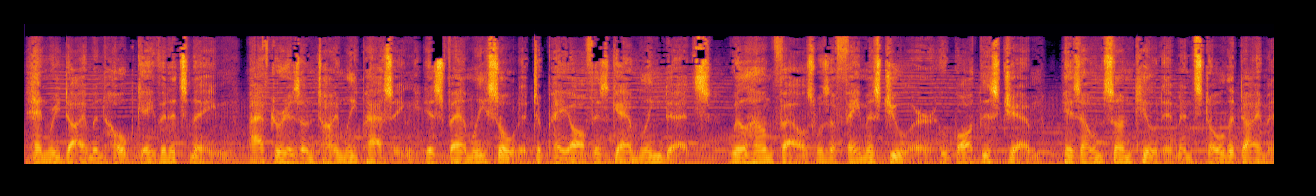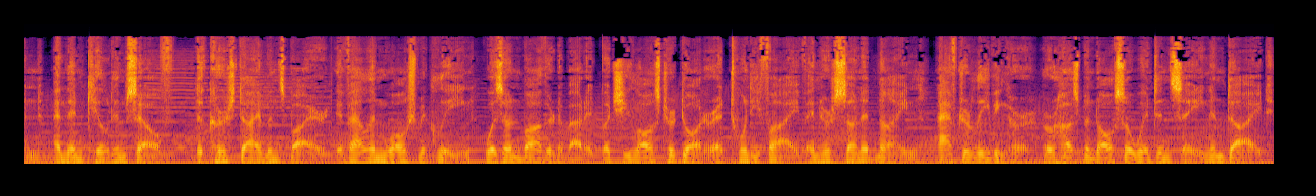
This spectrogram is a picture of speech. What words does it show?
Henry Diamond Hope gave it its name. After his untimely passing, his family sold it to pay off his gambling debts. Wilhelm Fals was a famous jeweler who bought this gem. His own son killed him and stole the diamond, and then killed himself. The cursed diamond's buyer, Evelyn Walsh McLean, was unbothered about it, but she lost her daughter at 25 and her son at 9. After leaving her, her husband also went insane and died.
